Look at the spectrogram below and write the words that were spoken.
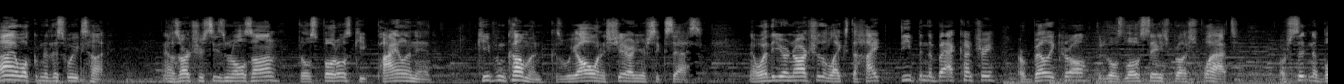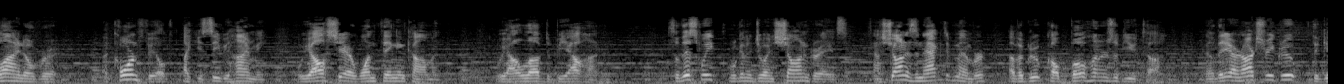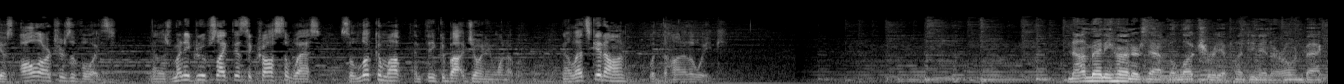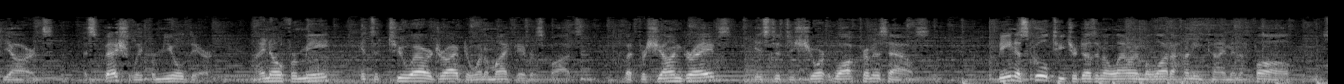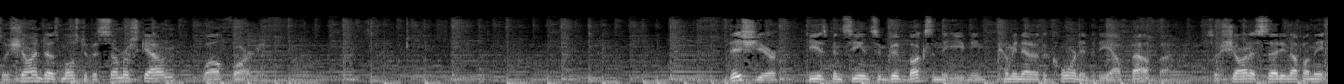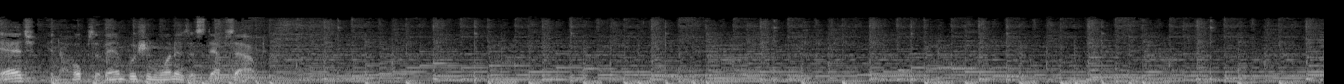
Hi, welcome to this week's hunt. Now, as archery season rolls on, those photos keep piling in. Keep them coming, because we all want to share in your success. Now, whether you're an archer that likes to hike deep in the backcountry, or belly crawl through those low sagebrush flats, or sit in a blind over a cornfield like you see behind me, we all share one thing in common. We all love to be out hunting. So this week, we're going to join Sean Graves. Now, Sean is an active member of a group called Bow Hunters of Utah. Now, they are an archery group that gives all archers a voice. Now, there's many groups like this across the West, so look them up and think about joining one of them. Now, let's get on with the hunt of the week. Not many hunters have the luxury of hunting in their own backyards, especially for mule deer. I know for me, it's a two hour drive to one of my favorite spots, but for Sean Graves, it's just a short walk from his house. Being a school teacher doesn't allow him a lot of hunting time in the fall, so Sean does most of his summer scouting while farming. This year, he has been seeing some good bucks in the evening coming out of the corn into the alfalfa, so Sean is setting up on the edge in hopes of ambushing one as it steps out.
